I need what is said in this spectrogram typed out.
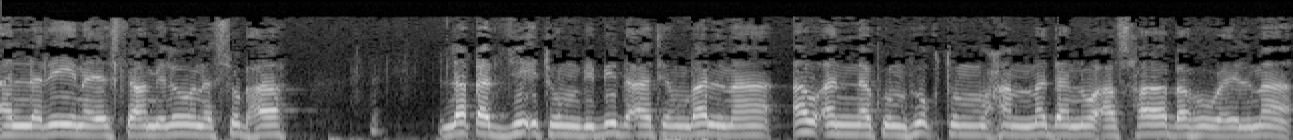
الذين يستعملون السبحة لقد جئتم ببدعة ظلما أو أنكم فقتم محمدا وأصحابه علما.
